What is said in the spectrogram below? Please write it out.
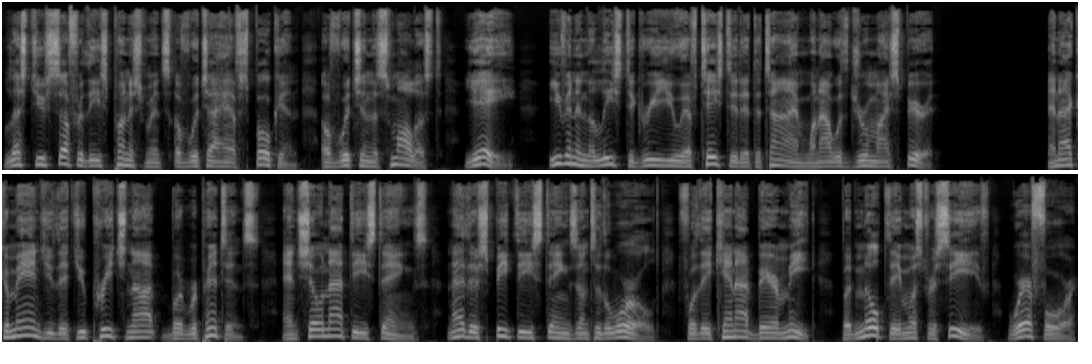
lest you suffer these punishments of which I have spoken, of which in the smallest, yea, even in the least degree you have tasted at the time when I withdrew my spirit. And I command you that you preach not but repentance, and show not these things, neither speak these things unto the world, for they cannot bear meat, but milk they must receive, wherefore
